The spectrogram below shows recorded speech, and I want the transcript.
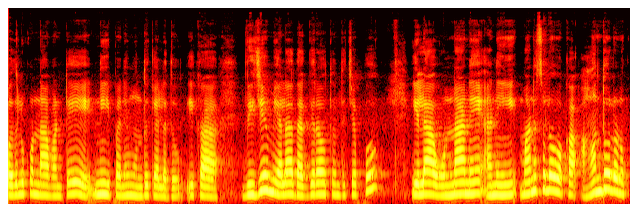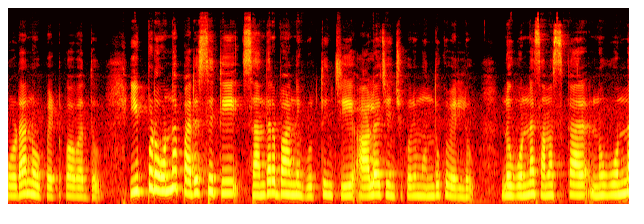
వదులుకున్నావంటే నీ పని ముందుకెళ్ళదు ఇక విజయం ఎలా దగ్గరవుతుంది చెప్పు. ఇలా ఉన్నానే అని మనసులో ఒక ఆందోళన కూడా నువ్వు పెట్టుకోవద్దు. ఇప్పుడు ఉన్న పరిస్థితి సందర్భాన్ని గుర్తించి ఆలోచించుకొని ముందుకు వెళ్ళు. నువ్వున్న సంస్కారం నువ్వు ఉన్న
